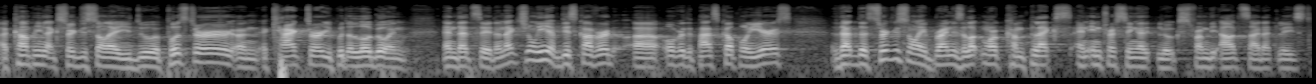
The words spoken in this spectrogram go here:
a company like Cirque du Soleil? You do a poster, and a character, you put a logo, and, and that's it. And actually, I've discovered uh, over the past couple of years that the Cirque du Soleil brand is a lot more complex and interesting than it looks, from the outside at least.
